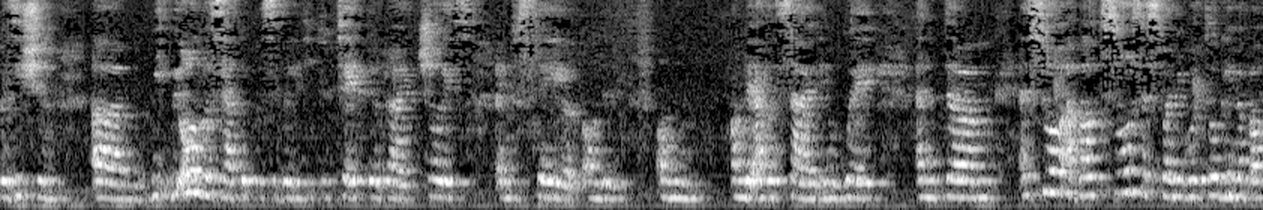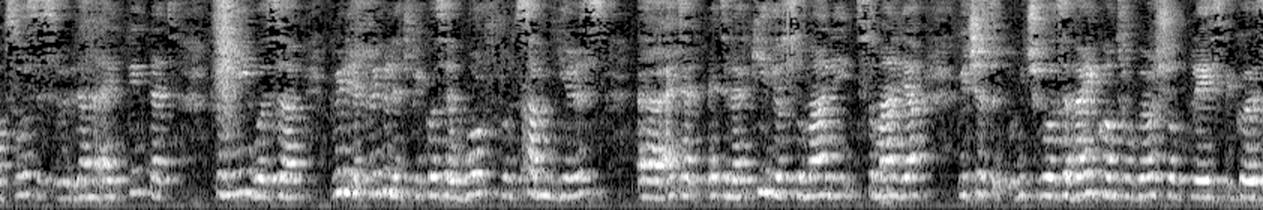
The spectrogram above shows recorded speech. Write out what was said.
position. Um, we, we always have the possibility to take the right choice and to stay on the on on the other side in a way. And um, and so about sources, when we were talking about sources, then I think that for me was uh, really a privilege because I worked for some years at, a, at an Archivio Somali, Somalia, which, is, which was a very controversial place because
